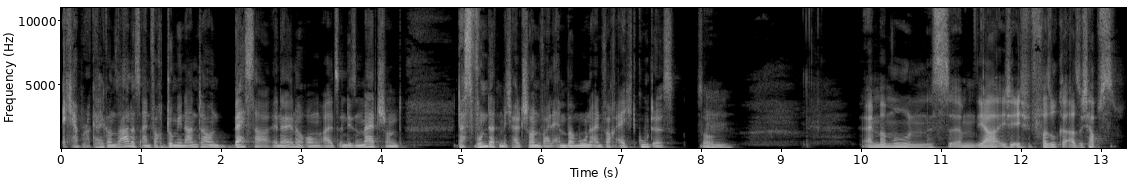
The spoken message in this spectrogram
Ich habe Raquel Gonzalez einfach dominanter und besser in Erinnerung als in diesem Match. Und das wundert mich halt schon, weil Ember Moon einfach echt gut ist. So. Mhm. Ember Moon ist, ähm, ja, ich, ich versuche, also ich habe es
